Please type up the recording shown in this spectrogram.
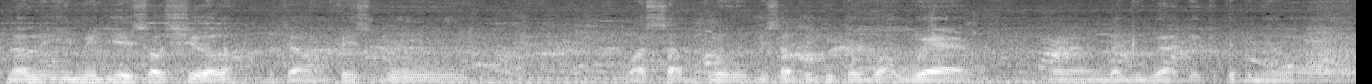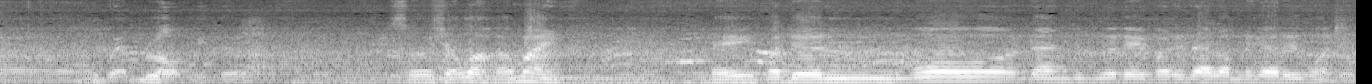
melalui media sosial lah macam Facebook WhatsApp group di samping kita buat web uh, dan juga ada kita punya uh, web blog kita. So insyaAllah ramai. Daripada luar dan juga daripada dalam negara pun ada.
